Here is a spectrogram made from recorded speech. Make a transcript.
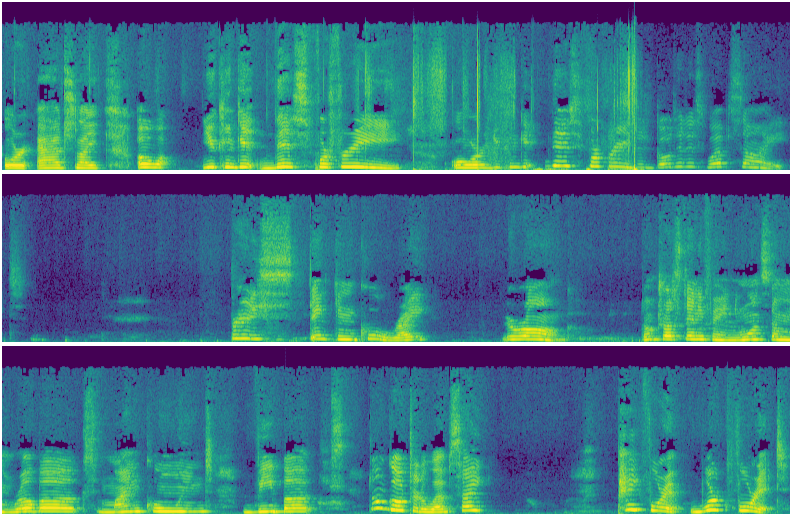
or ads like, oh, you can get this for free. Or you can get this for free. Just go to this website. Pretty stinking cool, right? You're wrong. Don't trust anything. You want some Robux, Minecoins, V-Bucks? Don't go to the website. Pay for it. Work for it.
